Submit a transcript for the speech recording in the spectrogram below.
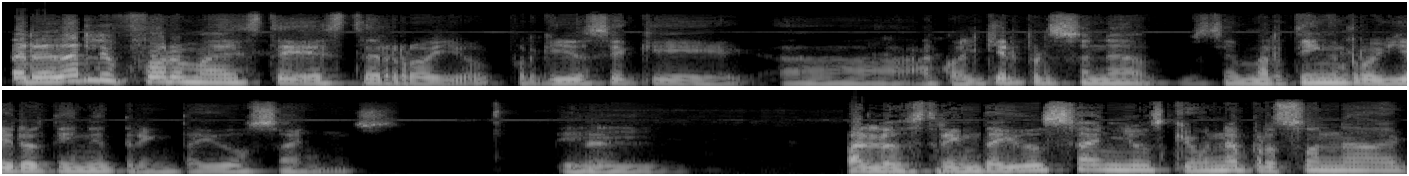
para darle forma a este, este rollo, porque yo sé que a cualquier persona, o sea, Martín Rullero tiene 32 años. Eh, a los 32 años que una persona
